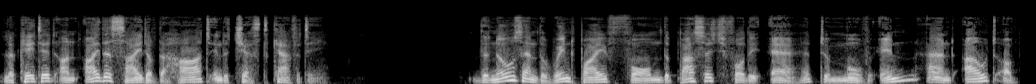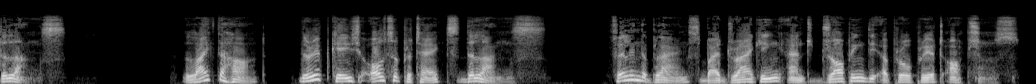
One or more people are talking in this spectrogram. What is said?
located on either side of the heart in the chest cavity. The nose and the windpipe form the passage for the air to move in and out of the lungs. Like the heart, the rib cage also protects the lungs. Fill in the blanks by dragging and dropping the appropriate options.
